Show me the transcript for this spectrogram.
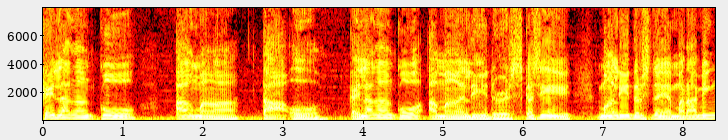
kailangan ko ang mga tao. Kailangan ko ang mga leaders. Kasi mga leaders na yan, maraming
